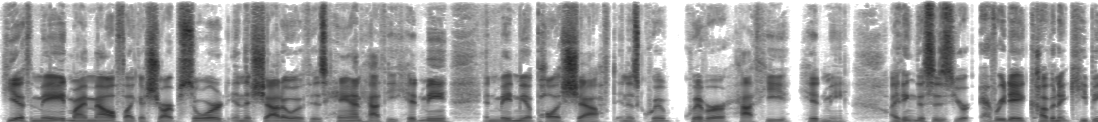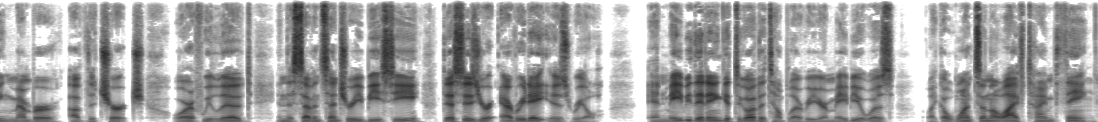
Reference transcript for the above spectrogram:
He hath made my mouth like a sharp sword. In the shadow of his hand hath he hid me, and made me a polished shaft. In his quiver hath he hid me. I think this is your everyday covenant keeping member of the church. Or if we lived in the 7th century BC, this is your everyday Israel. And maybe they didn't get to go to the temple every year. Maybe it was like a once in a lifetime thing.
